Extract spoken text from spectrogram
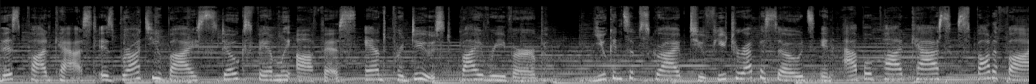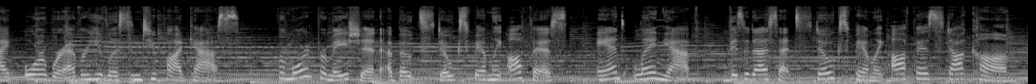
This podcast is brought to you by Stokes Family Office and produced by Reverb. You can subscribe to future episodes in Apple Podcasts, Spotify, or wherever you listen to podcasts. For more information about Stokes Family Office and Lagniappe, visit us at stokesfamilyoffice.com.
